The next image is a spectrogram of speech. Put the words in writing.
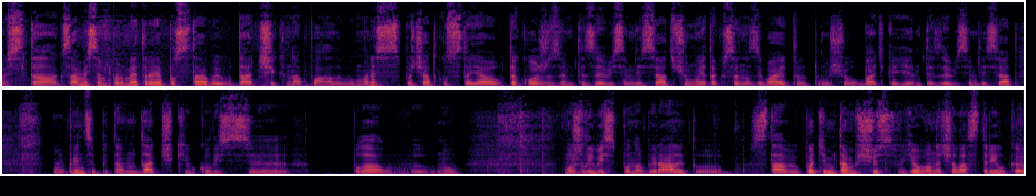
Ось так. Замість амперметра я поставив датчик на паливо. У мене спочатку стояв також з МТЗ-80. Чому я так все називаю? Тому що у батька є МТЗ-80. Ну і в принципі там датчиків колись е, була ну, можливість понабирали, то ставив. Потім там щось в його почала стрілка.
